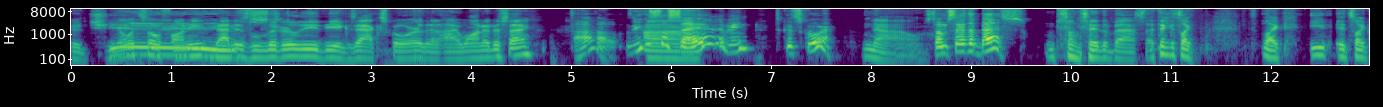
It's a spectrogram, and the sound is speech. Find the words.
You know what's so funny? That is literally the exact score that I wanted to say. Oh, you can still uh, say it. I mean, it's a good score. No, some say the best. Some say the best. I think it's like, like it's like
